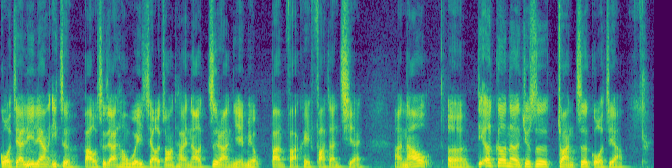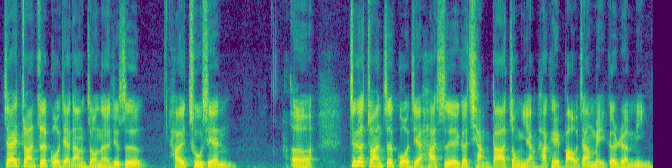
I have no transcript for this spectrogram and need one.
国家力量一直保持在很微小的状态，然后自然也没有办法可以发展起来啊。然后呃，第二个呢就是专制国家，在专制国家当中呢，就是还会出现呃。这个专制国家它是有一个强大中央，它可以保障每个人民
